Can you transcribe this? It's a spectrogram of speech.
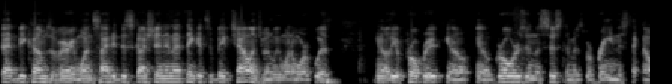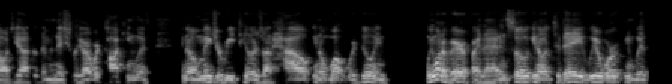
that becomes a very one-sided discussion, and I think it's a big challenge when we want to work with you know the appropriate you know you know growers in the system as we're bringing this technology out to them initially or we're talking with you know major retailers on how you know what we're doing. We want to verify that and so you know today we are working with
